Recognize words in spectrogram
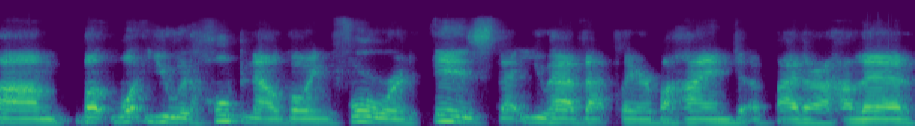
Um, but what you would hope now going forward is that you have that player behind uh, either a Haller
